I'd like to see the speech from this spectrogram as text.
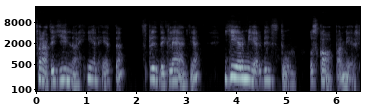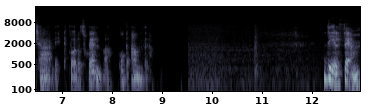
för att det gynnar helheten, sprider glädje, ger mer visdom och skapar mer kärlek för oss själva och andra. Del 5.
